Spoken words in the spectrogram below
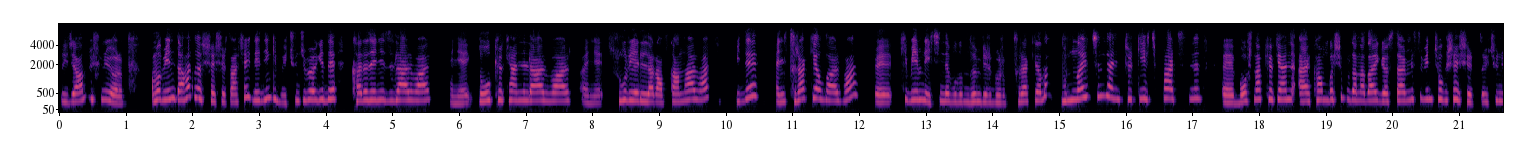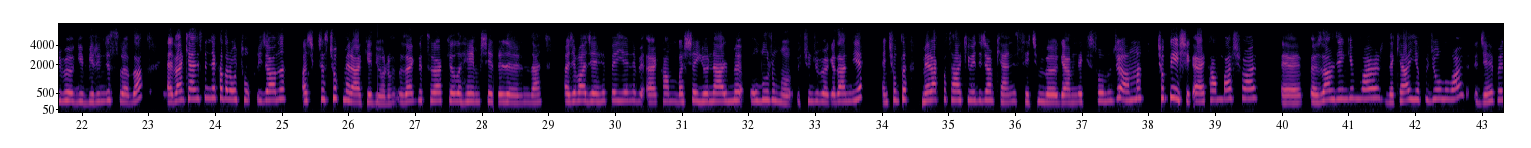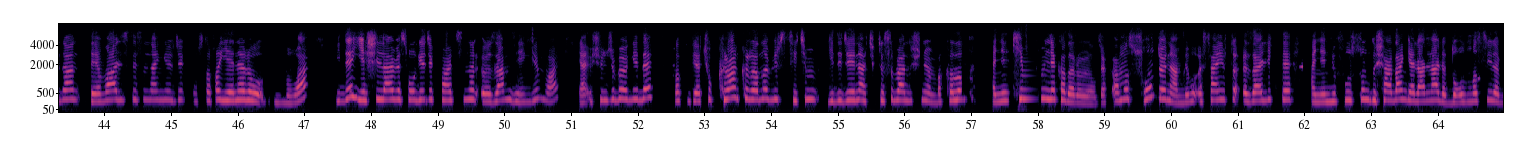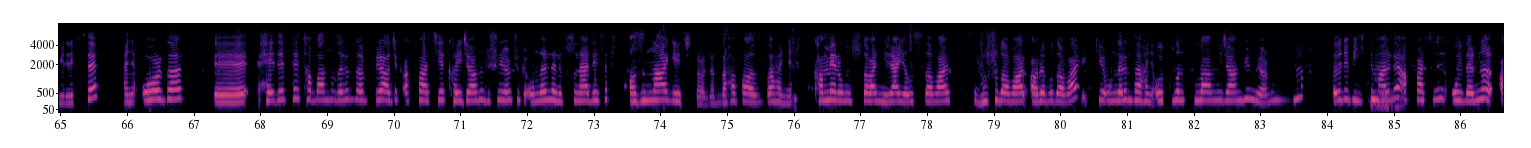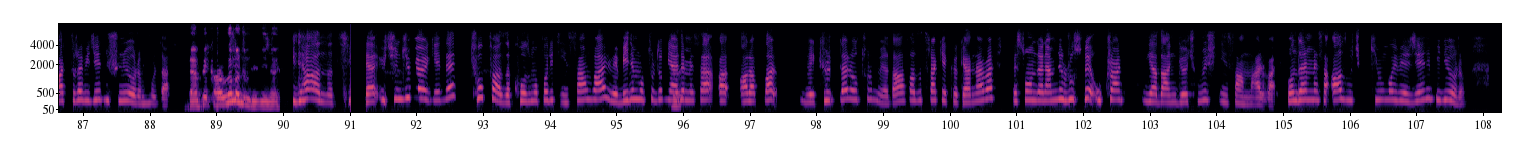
toplayacağını düşünüyorum. Ama beni daha da şaşırtan şey dediğin gibi 3. bölgede Karadenizliler var. Hani Doğu kökenliler var. Hani Suriyeliler, Afganlar var. Bir de hani Trakyalılar var e, ki benim de içinde bulunduğum bir grup Trakyalı. Bunlar için de hani Türkiye İşçi Partisi'nin e, Boşnak kökenli Erkan Baş'ı buradan aday göstermesi beni çok şaşırttı. Üçüncü bölge birinci sırada. Yani ben kendisinin ne kadar oy toplayacağını açıkçası çok merak ediyorum. Özellikle Trakyalı hemşerilerinden acaba CHP yerine bir Erkan Baş'a yönelme olur mu üçüncü bölgeden diye yani çok da merakla takip edeceğim kendi seçim bölgemdeki sonucu ama çok değişik. Erkan Baş var, ee, Özlem Zengin var, Zekai Yapıcıoğlu var. CHP'den Deva listesinden gelecek Mustafa Yeneroğlu var. Bir de Yeşiller ve Sol Gelecek Partisi'nden Özlem Zengin var. Yani üçüncü bölgede bak ya çok kıran kırana bir seçim gideceğini açıkçası ben düşünüyorum. Bakalım hani kim ne kadar oy olacak. Ama son dönemde bu Esenyurt'ta özellikle hani nüfusun dışarıdan gelenlerle dolmasıyla birlikte hani orada e, HDP tabanlıların da birazcık AK Parti'ye kayacağını düşünüyorum. Çünkü onların da nüfusu neredeyse azınlığa geçti orada. Daha fazla hani Kamerunlusu da var, Nijeryalısı da var, Rusu da var, Arabı da var ki onların da hani oy kullanıp kullanmayacağını bilmiyorum ama öyle bir ihtimalle AK Parti'nin oylarını arttırabileceğini düşünüyorum burada. Ben pek anlamadım dediğini. Bir daha anlatayım. Ya üçüncü bölgede çok fazla kozmopolit insan var ve benim oturduğum yerde evet. mesela Araplar ve Kürtler oturmuyor. Daha fazla Trakya kökenler var ve son dönemde Rus ve Ukrayna'dan göçmüş insanlar var. Onların mesela az buçuk kimin oy vereceğini biliyorum.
